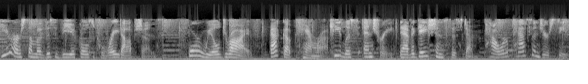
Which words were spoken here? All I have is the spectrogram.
Here are some of this vehicle's great options. Four-wheel drive, backup camera, keyless entry, navigation system, power passenger seat,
